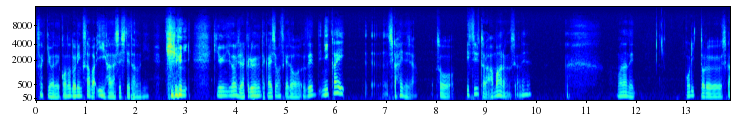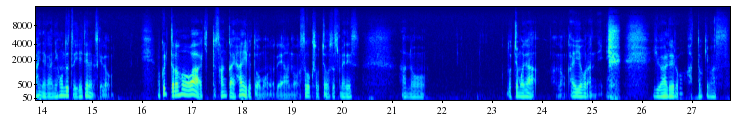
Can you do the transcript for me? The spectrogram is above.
さっきまでこのドリンクサーバーいい話してたのに、急に、急に自動車くるんって返しますけど、2回しか入んねえじゃん。そう、1リットル余るんですよね。まあなんで、5リットルしか入んないから2本ずつ入れてるんですけど、6リットルの方はきっと3回入ると思うので、あの、すごくそっちおすすめです。あの、どっちもじゃあ、あの、概要欄に URL を貼っておきます。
